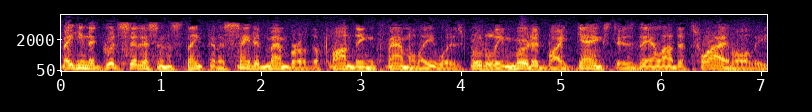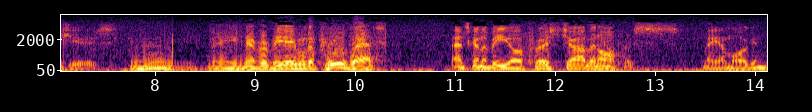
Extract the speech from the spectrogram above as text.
making the good citizens think that a sainted member of the Fonding family was brutally murdered by gangsters they allowed to thrive all these years? Well, we may never be able to prove that. That's going to be your first job in office, Mayor Morgan.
